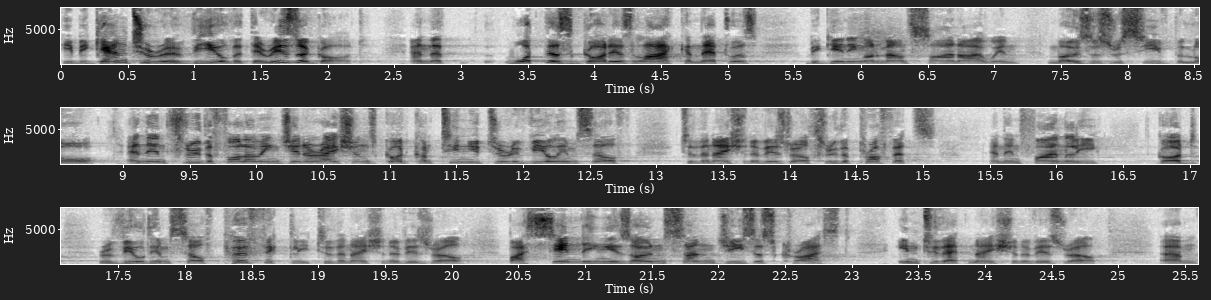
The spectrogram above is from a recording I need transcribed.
he began to reveal that there is a God and that what this God is like. And that was beginning on Mount Sinai when Moses received the law. And then through the following generations, God continued to reveal himself to the nation of Israel through the prophets. And then finally, God revealed himself perfectly to the nation of Israel by sending his own son, Jesus Christ, into that nation of Israel. Um,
